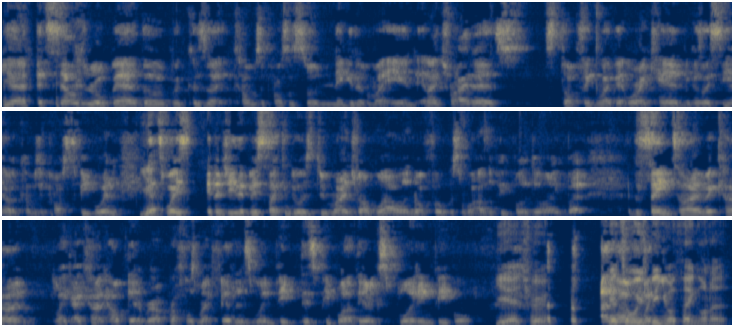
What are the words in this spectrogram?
yeah, it sounds real bad though because it comes across as so negative on my end, and I try to stop thinking like that where I can because I see how it comes across to people, and Yeah. it's waste energy. The best I can do is do my job well and not focus on what other people are doing. But at the same time, it can't like I can't help that it ruffles my feathers when peop there's people out there exploiting people. Yeah, true. I That's love, always like- been your thing on it.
